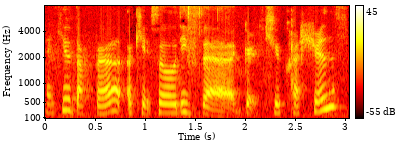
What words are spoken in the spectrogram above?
Thank you, doctor. Okay. So these are GERD-Q questions.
